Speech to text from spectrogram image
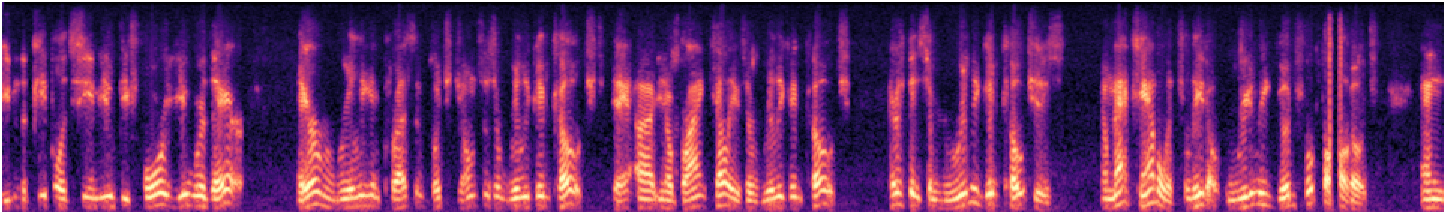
Even the people at CMU before you were there, they're really impressive. Butch Jones is a really good coach. Uh, you know, Brian Kelly is a really good coach. There's been some really good coaches. You know, Matt Campbell at Toledo, really good football coach. And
